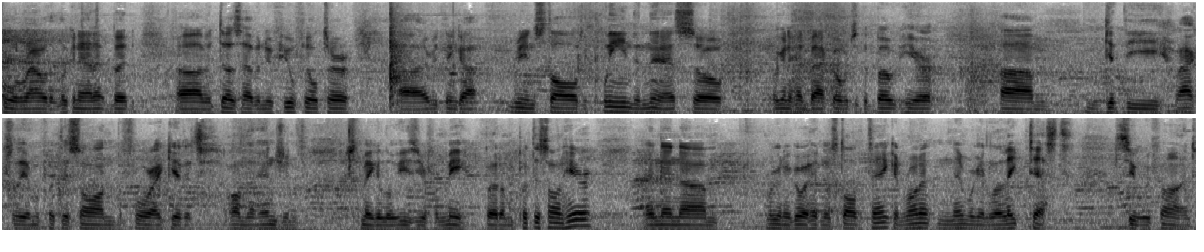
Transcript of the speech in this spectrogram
fooling around with it, looking at it. But um, it does have a new fuel filter. Uh, everything got reinstalled, cleaned in this. So we're gonna head back over to the boat here. Um, get the actually i'm gonna put this on before i get it on the engine. Just to make it a little easier for me. But i'm gonna put this on here and then um, we're gonna go ahead and install the tank and run it and then we're gonna lake test see what we find.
